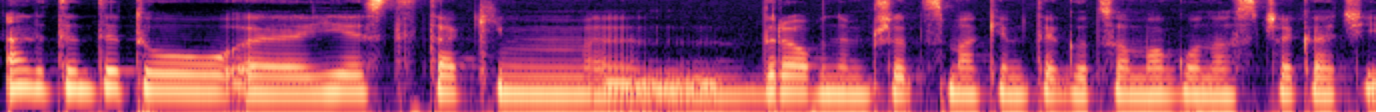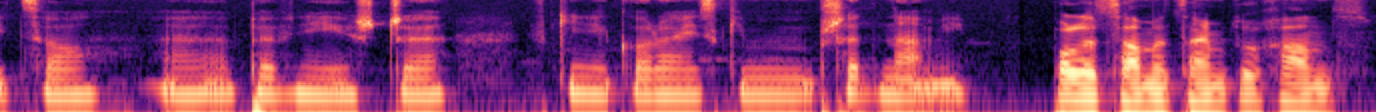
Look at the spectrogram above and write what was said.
ale ten tytuł e, jest takim e, drobnym przedsmakiem tego, co mogło nas czekać i co e, pewnie jeszcze w kinie koreańskim przed nami. Polecamy Time to Hunt.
